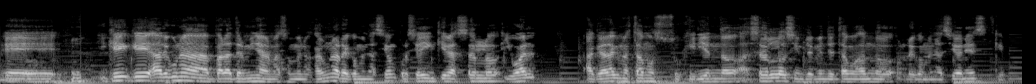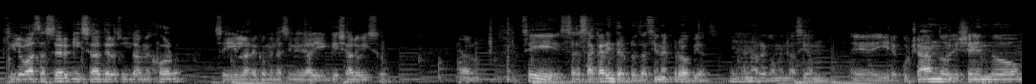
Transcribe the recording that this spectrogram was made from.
Eh, ¿Y qué, qué- alguna, para terminar más o menos, alguna recomendación por si alguien quiere hacerlo? Igual aclarar que no estamos sugiriendo hacerlo, simplemente estamos dando recomendaciones que si lo vas a hacer quizá te resulta mejor seguir las recomendaciones de alguien que ya lo hizo. Claro. Sí, sa- sacar interpretaciones propias, Ujú. una recomendación. Eh, ir escuchando, leyendo,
